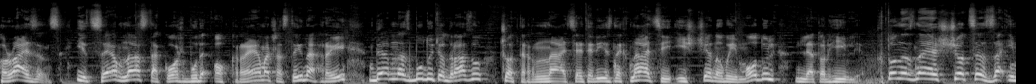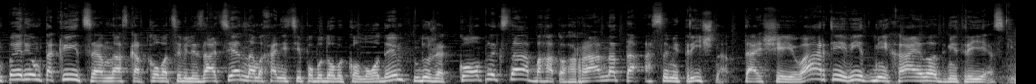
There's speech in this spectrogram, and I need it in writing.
Horizons. І це в нас також буде окрема частина гри, де в нас будуть одразу 14 різних націй і ще новий модуль для торгівлі. Хто не знає, що це за імперіум такий, це в нас карткова цивілізація на механіці побудови колоди, дуже комплексна, багатогранна та асиметрична. Та ще й варті від Міхайло Дмитрієвський.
